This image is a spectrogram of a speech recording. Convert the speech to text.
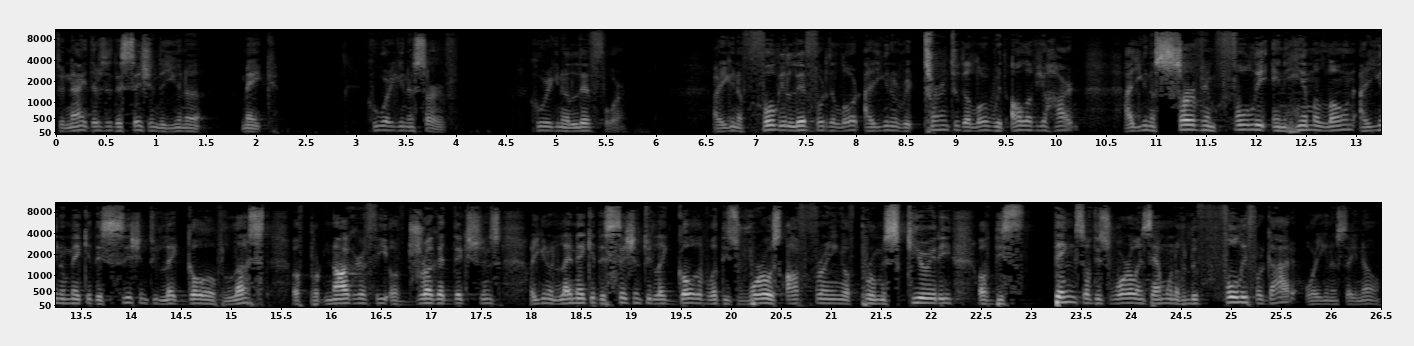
Tonight, there's a decision that you're going to make? Who are you going to serve? Who are you going to live for? Are you going to fully live for the Lord? Are you going to return to the Lord with all of your heart? Are you going to serve Him fully in Him alone? Are you going to make a decision to let go of lust, of pornography, of drug addictions? Are you going to make a decision to let go of what this world is offering, of promiscuity, of these things of this world, and say, I'm going to live fully for God? Or are you going to say, No,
